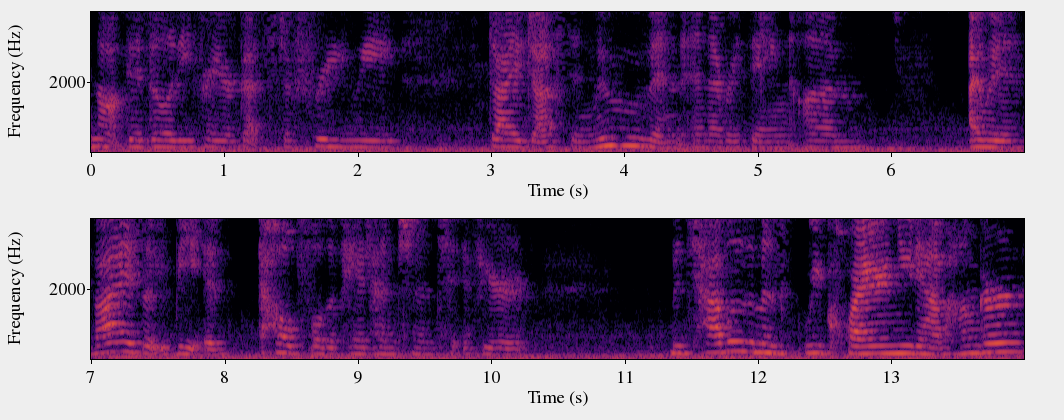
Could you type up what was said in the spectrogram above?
not the ability for your guts to freely digest and move and, and everything, um, I would advise that it would be helpful to pay attention to if your metabolism is requiring you to have hunger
